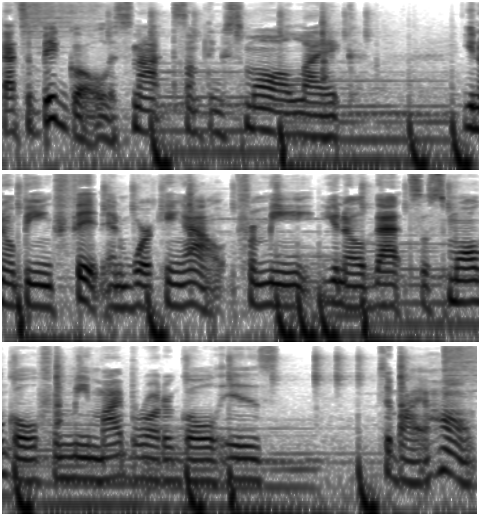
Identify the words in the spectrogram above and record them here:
that's a big goal. It's not something small like you know being fit and working out. For me, you know, that's a small goal for me. My broader goal is to buy a home.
